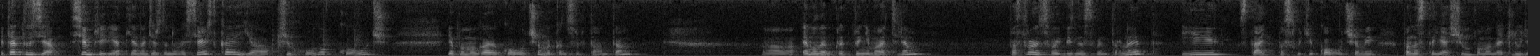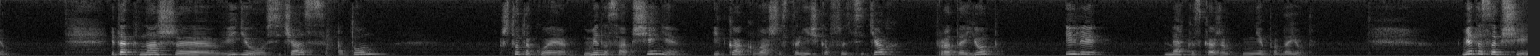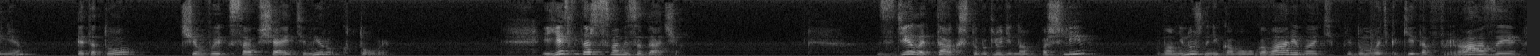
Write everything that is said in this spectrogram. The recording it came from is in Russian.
Итак, друзья, всем привет, я Надежда Новосельская, я психолог, коуч. Я помогаю коучам и консультантам, MLM-предпринимателям построить свой бизнес в интернет и стать, по сути, коучами, по-настоящему помогать людям. Итак, наше видео сейчас о том, что такое метасообщение и как ваша страничка в соцсетях продает или, мягко скажем, не продает. Метасообщение – это то, чем вы сообщаете миру, кто вы. И если наша с вами задача сделать так, чтобы люди нам пошли, вам не нужно никого уговаривать, придумывать какие-то фразы,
